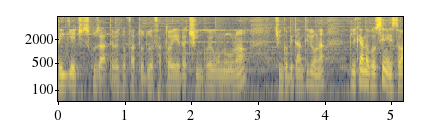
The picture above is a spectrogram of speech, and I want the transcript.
dei 10 scusate perché ho fatto due fattorie da 5 1 1 5 abitanti l'una. Cliccando col sinistro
